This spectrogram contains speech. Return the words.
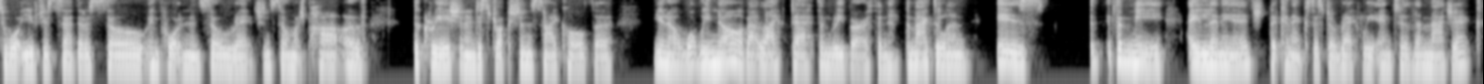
to what you've just said that are so important and so rich and so much part of the creation and destruction cycle, the, you know, what we know about life, death and rebirth. And the Magdalene is, for me, a lineage that connects us directly into the magic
